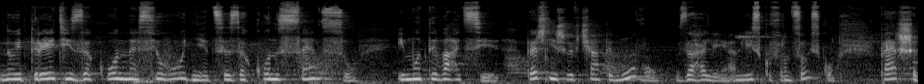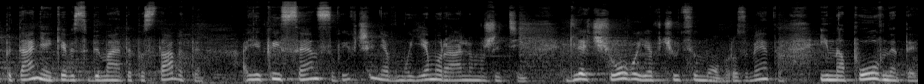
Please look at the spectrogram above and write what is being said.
Ну і третій закон на сьогодні це закон сенсу і мотивації. Перш ніж вивчати мову, взагалі англійську, французьку, перше питання, яке ви собі маєте поставити. А який сенс вивчення в моєму реальному житті? Для чого я вчу цю мову? Розумієте? І наповнити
